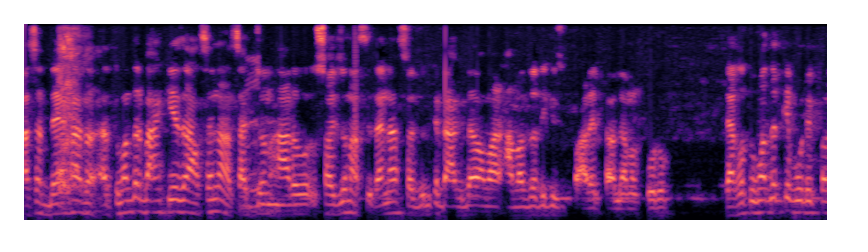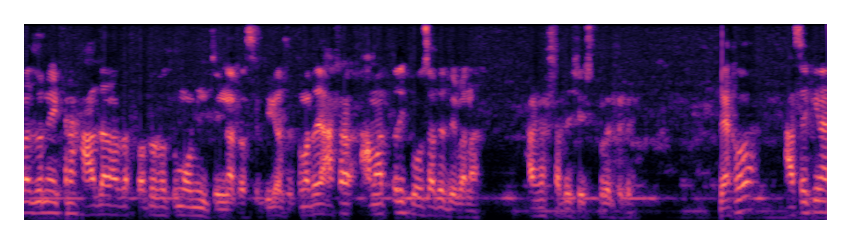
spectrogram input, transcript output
আচ্ছা দেখা তোমাদের বাকি যে আছে না চারজন আরও ছয়জন আছে তাই না? ছয়জনকে ডাক দাও আমার আমার যদি কিছু পারে তাহলে আমার করুক। দেখো তোমাদেরকে প্রোটেক্ট করার জন্য এখানে হাজার হাজার শত শত মমিন জিন্নাত আছে ঠিক আছে? তোমাদের আশা আমার তরি পৌঁছাতে দেবে না। আশার সাথে শেষ করে দেবে। দেখো আছে কিনা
